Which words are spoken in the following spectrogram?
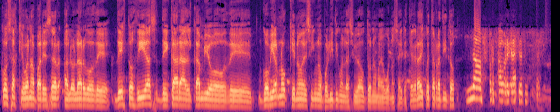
cosas que van a aparecer a lo largo de, de estos días de cara al cambio de gobierno que no de signo político en la ciudad autónoma de Buenos Aires. Te agradezco este ratito. No, por favor, gracias a ustedes.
